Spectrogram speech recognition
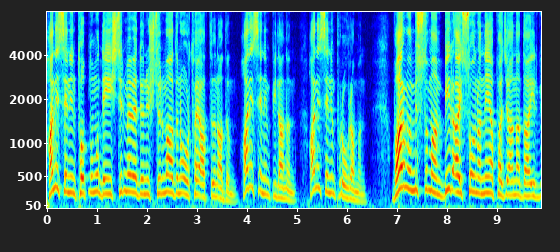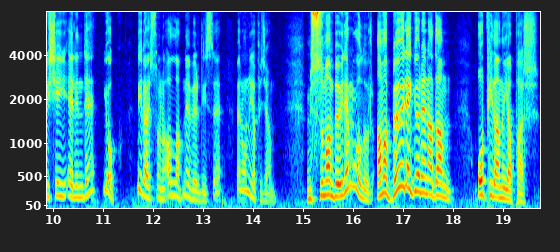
Hani senin toplumu değiştirme ve dönüştürme adına ortaya attığın adım? Hani senin planın? Hani senin programın? Var mı Müslüman bir ay sonra ne yapacağına dair bir şey elinde? Yok. Bir ay sonra Allah ne verdiyse ben onu yapacağım. Müslüman böyle mi olur? Ama böyle gören adam o planı yapar.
